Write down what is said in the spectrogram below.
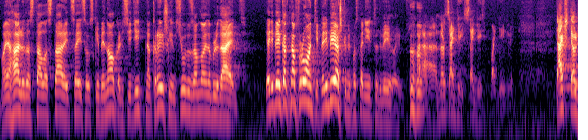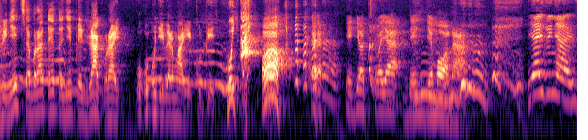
Моя Галю достала старый цейсовский бинокль, сидит на крыше и всюду за мной наблюдает. Я тебе как на фронте, перебежками по станице двигаюсь. А, ну, садись, садись пониже. Так что жениться, брат, это не пиджак в рай у, у- универмаге купить. Ой, О! Идет твоя Дездемона. Я извиняюсь.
